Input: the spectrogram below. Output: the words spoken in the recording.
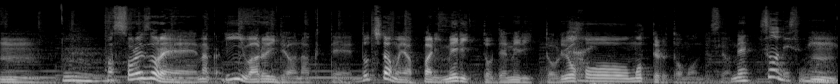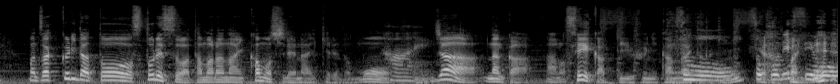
うん。うん。まあ、それぞれなんかいい悪いではなくてどちらもやっぱりメリットデメリット両方持ってると思うんですよね、そうですね。うん。まあ、ざっくりだとストレスはたまらないかもしれないけれども、はい。じゃあなんかあの成果っていうふうに考えた時にそこですよ。ね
